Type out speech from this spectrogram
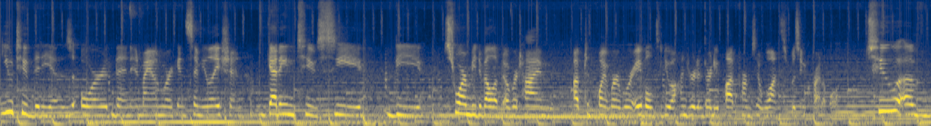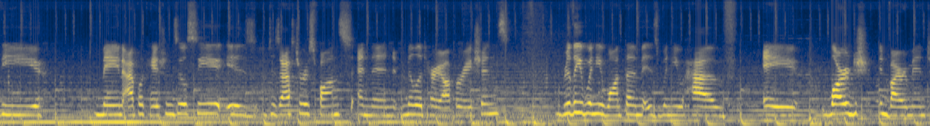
YouTube videos or then in my own work in simulation. Getting to see the swarm be developed over time up to the point where we're able to do 130 platforms at once was incredible. Two of the main applications you'll see is disaster response and then military operations. Really when you want them is when you have a large environment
